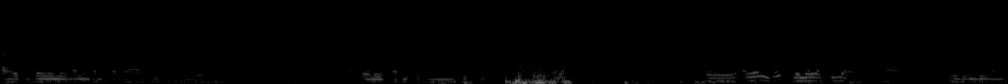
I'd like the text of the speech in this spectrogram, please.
Kahit ganyan yung kanilang trabaho guys ay patuloy pa rin silang nagsisikap ayan guys dalawa sila oh, sa taas ng building ano.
